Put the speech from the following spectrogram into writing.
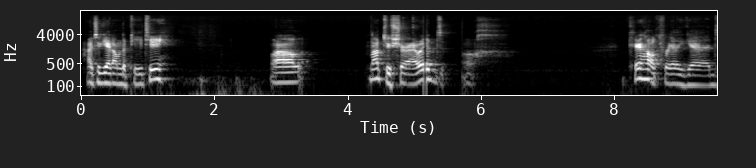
How to get on the PT? Well, not too sure. I would. Oh. Gearhulk really good.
